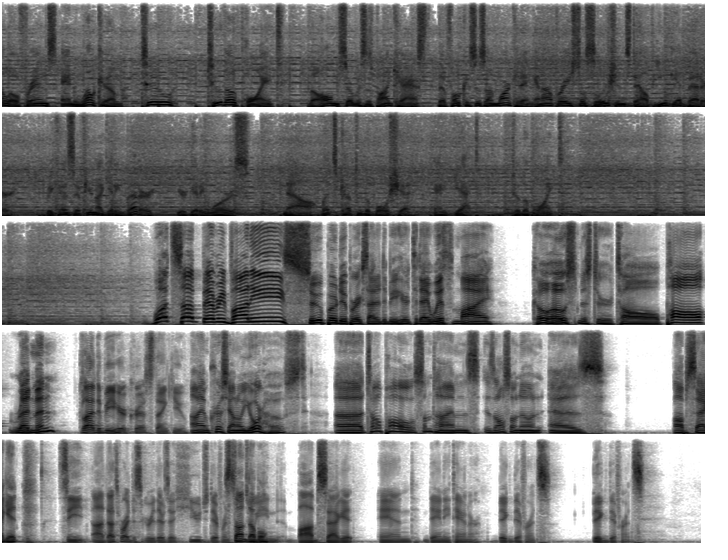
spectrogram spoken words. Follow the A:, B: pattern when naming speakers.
A: Hello, friends, and welcome to To the Point, the home services podcast that focuses on marketing and operational solutions to help you get better. Because if you're not getting better, you're getting worse. Now, let's cut through the bullshit and get to the point.
B: What's up, everybody? Super duper excited to be here today with my co host, Mr. Tall Paul Redman.
C: Glad to be here, Chris. Thank you.
B: I am Chris Yano, your host. Uh, Tall Paul sometimes is also known as Bob Saget.
C: See, uh, that's where I disagree. There's a huge difference
B: Stunt double.
C: between Bob Saget and Danny Tanner. Big difference. Big difference.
